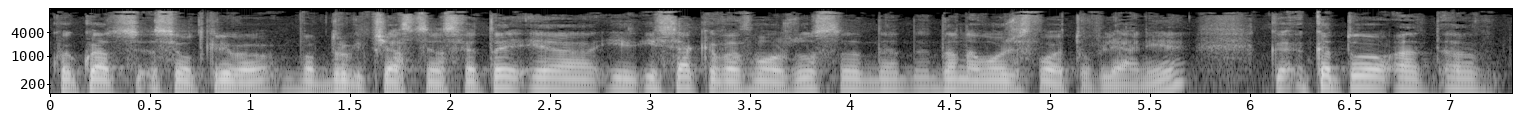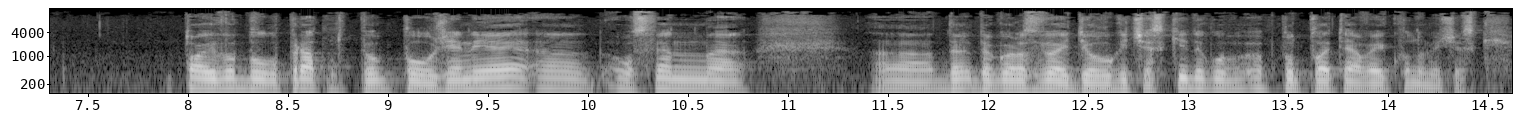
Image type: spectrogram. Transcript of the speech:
която се открива в други части на света и, и, и всяка възможност да, да наложи своето влияние, като а, а, той в благоприятното положение, освен да, да го развива идеологически, да го подплатява економически.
